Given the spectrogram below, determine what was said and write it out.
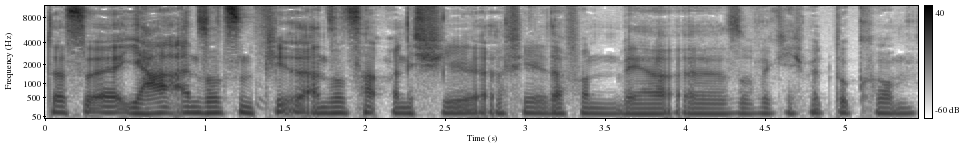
das äh, ja. Ansonsten viel, ansonsten hat man nicht viel, äh, viel davon mehr äh, so wirklich mitbekommen.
